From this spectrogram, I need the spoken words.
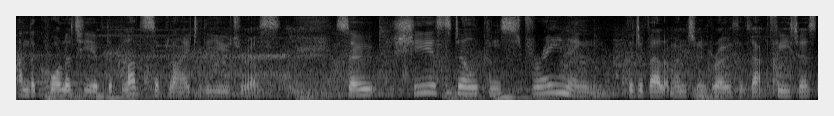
and the quality of the blood supply to the uterus. So she is still constraining the development and growth of that fetus.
